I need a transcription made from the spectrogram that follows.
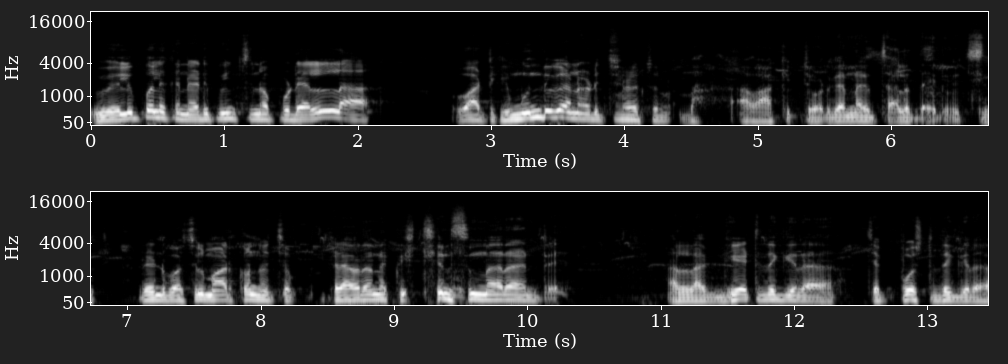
వెలుపలికి నడిపించినప్పుడెల్లా వాటికి ముందుగా నడుచు. నడుచును. ఆ వాక్యం చూడగా నాకు చాలా ధైర్యం వచ్చింది. రెండు బస్సులు మార్కొని వచ్చాం. ఇక్కడ ఎవరైనా క్రిస్టియన్స్ ఉన్నారా అంటే అలా గేట్ దగ్గర చెక్ పోస్ట్ దగ్గర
